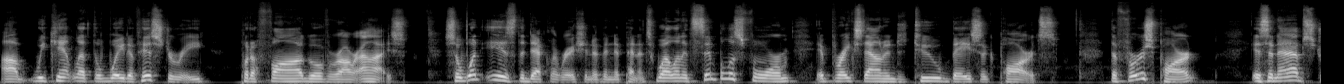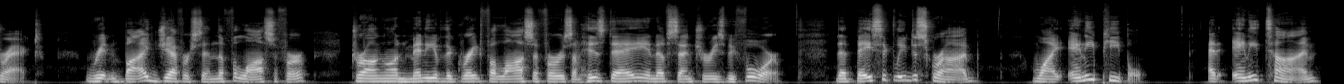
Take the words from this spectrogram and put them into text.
Uh, we can't let the weight of history put a fog over our eyes. So, what is the Declaration of Independence? Well, in its simplest form, it breaks down into two basic parts. The first part is an abstract written by Jefferson, the philosopher, drawing on many of the great philosophers of his day and of centuries before, that basically describe why any people, at any time,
